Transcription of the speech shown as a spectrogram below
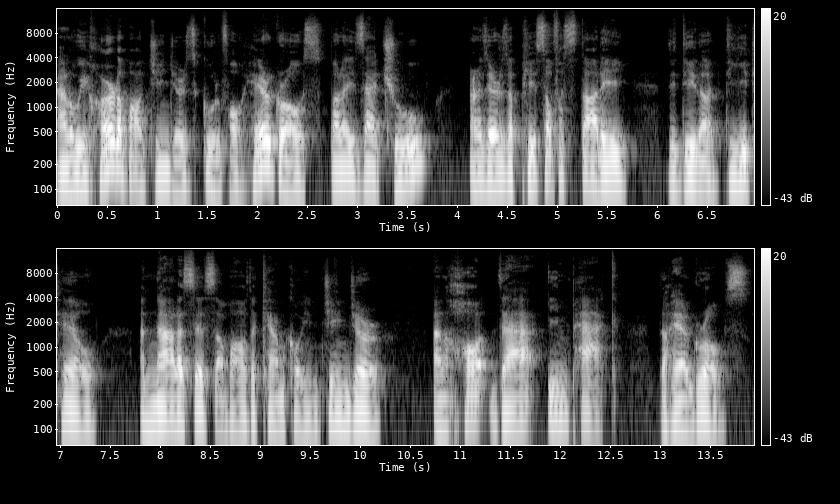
And we heard about ginger is good for hair growth, but is that true? And there's a piece of a study, they did a detailed analysis about the chemical in ginger and how that impact the hair growth.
